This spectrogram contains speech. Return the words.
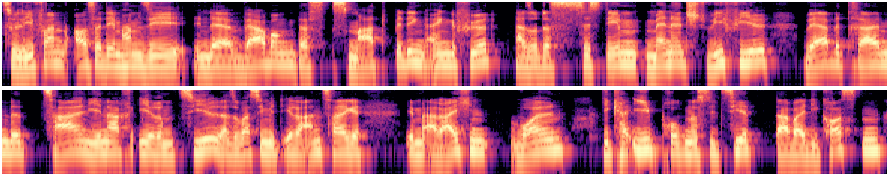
zu liefern. Außerdem haben sie in der Werbung das Smart Bidding eingeführt. Also das System managt, wie viel Werbetreibende zahlen je nach ihrem Ziel, also was sie mit ihrer Anzeige eben erreichen wollen. Die KI prognostiziert dabei die Kosten,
